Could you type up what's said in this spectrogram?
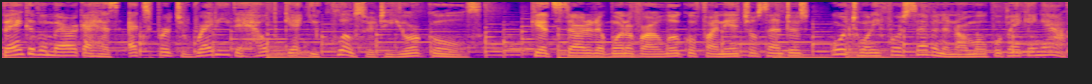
Bank of America has experts ready to help get you closer to your goals. Get started at one of our local financial centers or 24-7 in our mobile banking app.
